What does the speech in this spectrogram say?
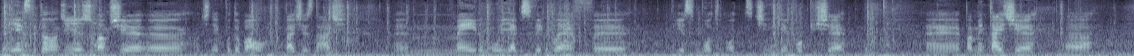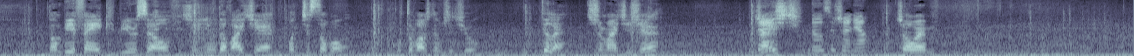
E, Jak zwykle mam nadzieję, że Wam się e, odcinek podobał. Dajcie znać. E, mail mój jak zwykle w, jest pod odcinkiem w opisie. E, pamiętajcie, e, don't be a fake, be yourself, czyli nie udawajcie, bądźcie sobą, bo to ważne w życiu. Tyle. Trzymajcie się. Cześć. Do usłyszenia. Czołem.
